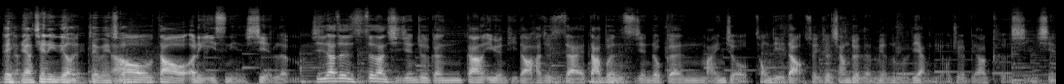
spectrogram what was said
对，两千零六年对没错。然后到二零一四年卸任嘛，其实他这这段期间就跟刚刚议员提到，他就是在大部分的时间都跟马英九重叠到，所以就相对的没有那么亮眼，我觉得比较可惜一些。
